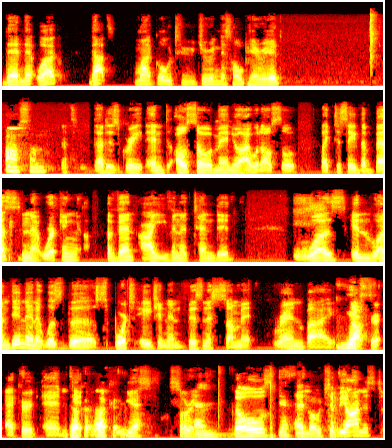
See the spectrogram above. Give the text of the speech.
their network. That's my go-to during this whole period. awesome That's that is great. And also, Emmanuel, I would also like to say the best networking event I even attended was in London, and it was the Sports Agent and Business Summit ran by Yes. Dr. Eckert and Okay, Daniel okay, Hughes. yes, sorry. And those, Definitely and to to. be honest,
